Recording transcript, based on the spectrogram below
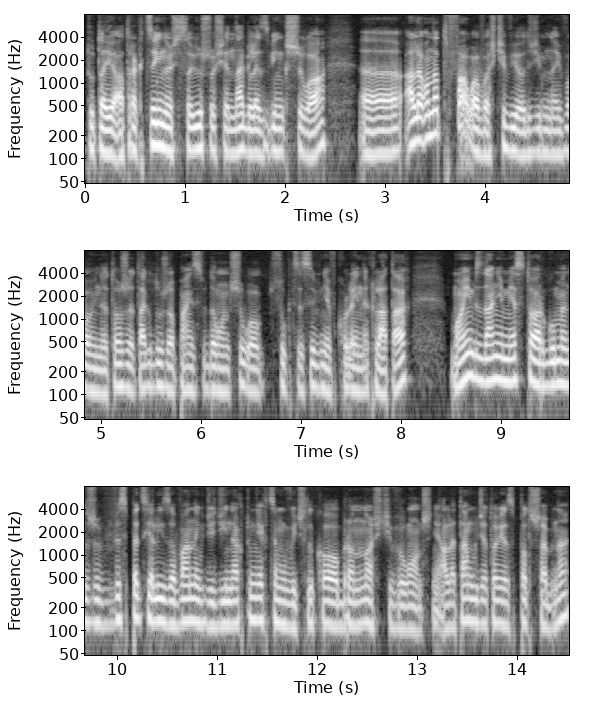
Tutaj atrakcyjność sojuszu się nagle zwiększyła, e, ale ona trwała właściwie od zimnej wojny. To, że tak dużo państw dołączyło sukcesywnie w kolejnych latach, moim zdaniem jest to argument, że w wyspecjalizowanych dziedzinach, tu nie chcę mówić tylko o obronności wyłącznie, ale tam, gdzie to jest potrzebne,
